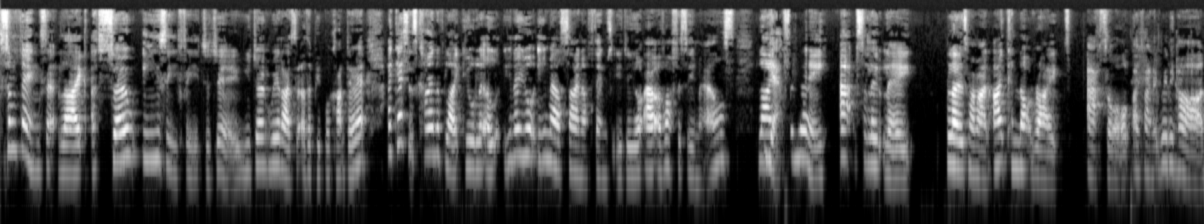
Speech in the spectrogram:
Some things that like are so easy for you to do, you don't realise that other people can't do it. I guess it's kind of like your little, you know, your email sign off things that you do, your out of office emails. Like yes. for me, absolutely blows my mind. I cannot write at all. I find it really hard.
